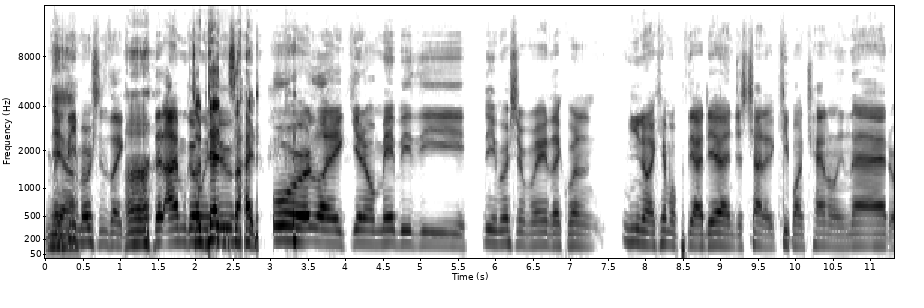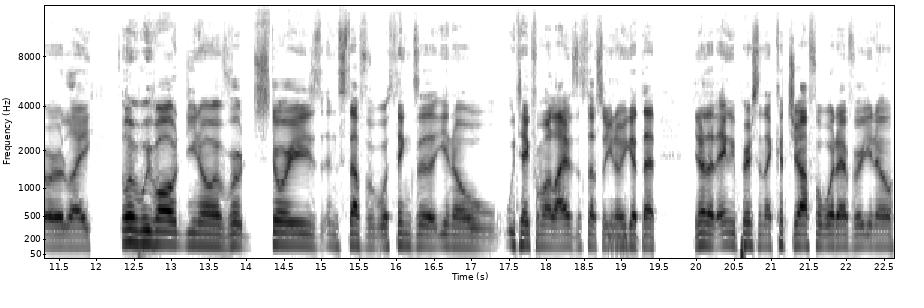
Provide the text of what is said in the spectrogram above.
Like Yeah. the emotions, like Uh, that I'm so going dead to, inside. or like you know maybe the the emotion of me, like when you know I came up with the idea and just trying to keep on channeling that, or like. Well, we've all, you know, have wrote stories and stuff with things that you know we take from our lives and stuff. So you know, you Mhm. get that you know that angry person that cuts you off or whatever you know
